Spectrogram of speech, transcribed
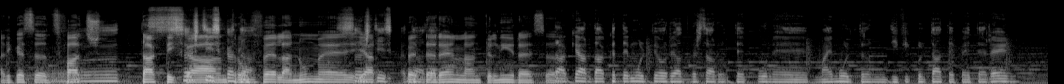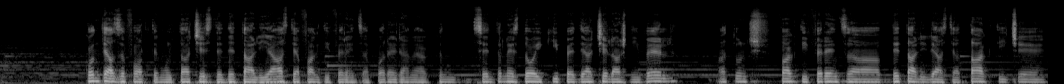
Adică să-ți faci uh, tactica într-un da. fel anume, să iar pe da, da. teren, da. la întâlnire să... Da, chiar dacă de multe ori adversarul te pune mai mult în dificultate pe teren, Contează foarte mult aceste detalii, astea fac diferența, părerea mea. Când se întâlnesc două echipe de același nivel, atunci fac diferența detaliile astea tactice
